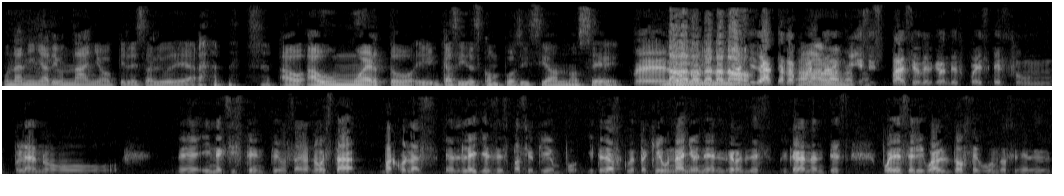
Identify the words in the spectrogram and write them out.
una niña de un año que le salude a, a, un muerto en casi descomposición, no sé. no, no, no, no, no. Ese espacio del gran después es un plano eh, inexistente, o sea, no está bajo las eh, leyes de espacio-tiempo y te das cuenta que un año en el gran, gran antes puede ser igual dos segundos en, el,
